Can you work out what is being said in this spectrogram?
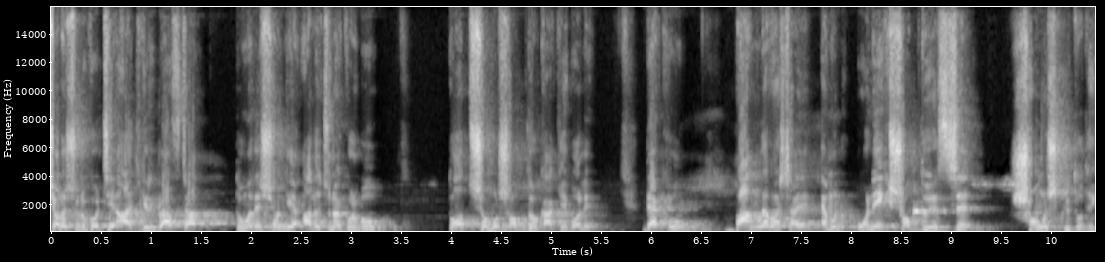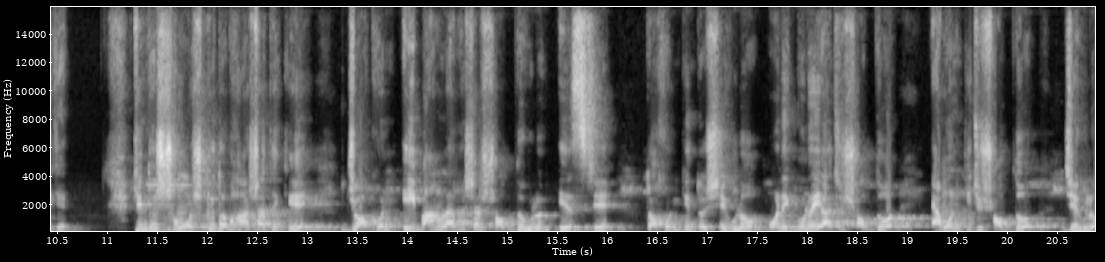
চলো শুরু করছি আজকের ক্লাসটা তোমাদের সঙ্গে আলোচনা করব তৎসম শব্দ কাকে বলে? দেখো, বাংলা ভাষায় এমন অনেক শব্দ এসছে সংস্কৃত থেকে। কিন্তু সংস্কৃত ভাষা থেকে যখন এই বাংলা ভাষার শব্দগুলো এসছে, তখন কিন্তু সেগুলো অনেকগুলোই আছে শব্দ, এমন কিছু শব্দ যেগুলো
